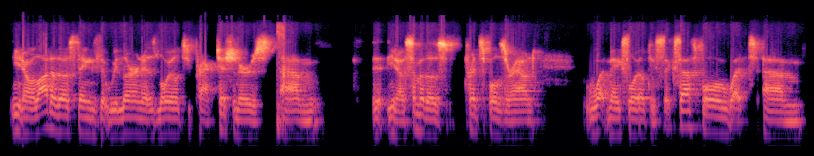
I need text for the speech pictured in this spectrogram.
you know a lot of those things that we learn as loyalty practitioners um, you know some of those principles around what makes loyalty successful what um,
